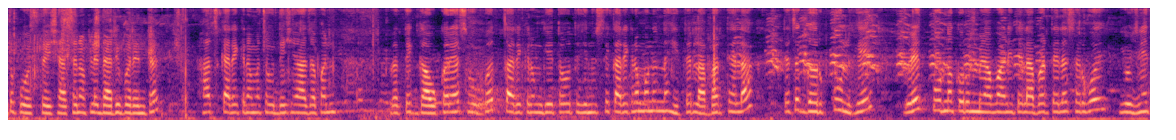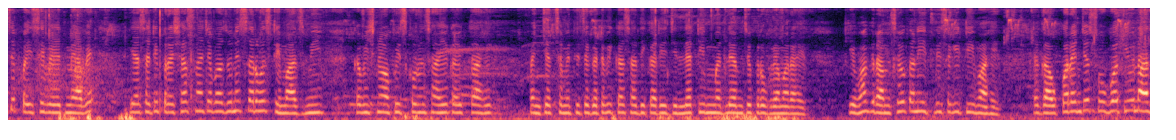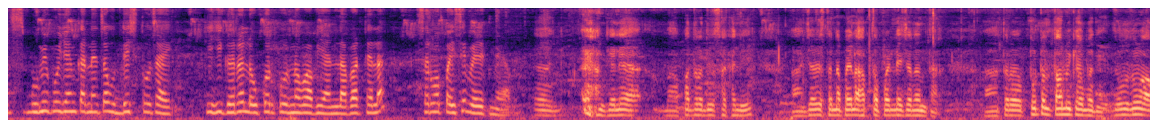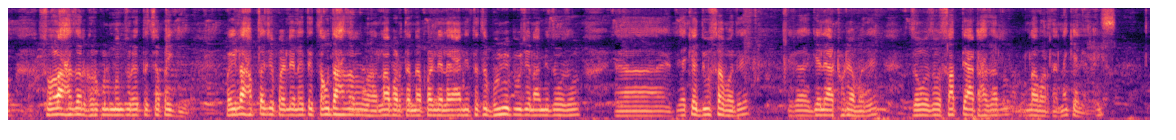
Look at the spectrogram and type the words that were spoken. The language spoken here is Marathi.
पोहोचतंय शासन आपल्या दारीपर्यंत. हाच कार्यक्रमाचा उद्देश आहे. आज आपण प्रत्येक गावकऱ्यासोबत कार्यक्रम घेत आहोत. हे नुसते कार्यक्रम म्हणून नाही तर लाभार्थ्याला त्याचं घरकुल हे वेळेत पूर्ण करून मिळावं आणि त्या लाभार्थ्याला सर्व योजनेचे पैसे वेळेत मिळावे. यासाठी प्रशासनाच्या बाजूने सर्वच टीम आज मी कमिशनर ऑफिसकडून सहाय्यक आयुक्त आहे पंचायत समितीचे गटविकास अधिकारी जिल्हा टीममधले आमचे प्रोग्रामर आहेत. किंवा ग्रामसेवक आणि इथली सगळी टीम आहे तर गावकऱ्यांच्या सोबत येऊन आज भूमिपूजन करण्याचा उद्देश तोच आहे की ही घरं लवकर पूर्ण व्हावी आणि लाभार्थ्याला सर्व पैसे वेळेत मिळावे. गेल्या पंधरा दिवसाखाली ज्यावेळेस त्यांना पहिला हप्ता पडल्याच्या नंतर तर टोटल तालुक्यामध्ये जवळजवळ सोळा हजार घरकुल मंजूर आहेत त्याच्यापैकी पहिला हप्ता जे पडलेला आहे ते चौदा हजार लाभार्थ्यांना पडलेला आहे आणि त्याचं भूमिपूजन आम्ही जवळजवळ एका दिवसामध्ये गेल्या आठवड्यामध्ये जवळजवळ सात ते आठ हजार लाभार्थ्यांना केलेलं आहे.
